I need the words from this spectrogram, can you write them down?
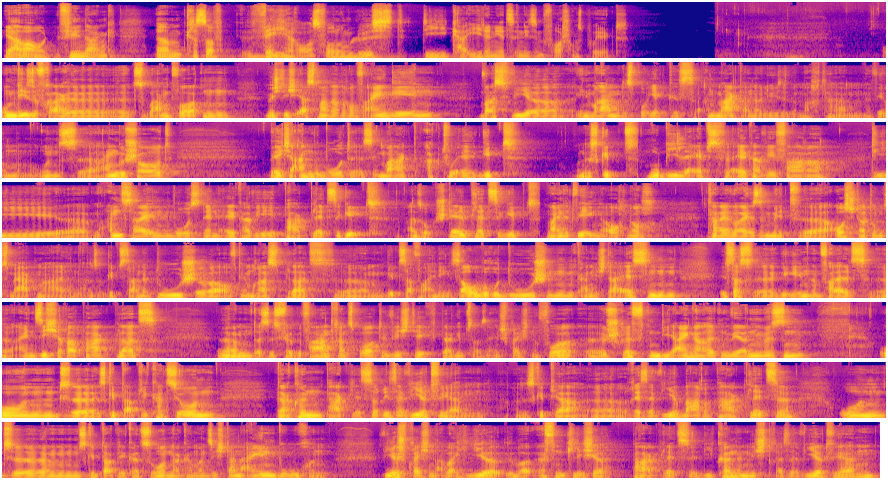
Ja, wow. Vielen Dank. Ähm, Christoph, welche Herausforderungen löst die KI denn jetzt in diesem Forschungsprojekt? Um diese Frage äh, zu beantworten, möchte ich erstmal darauf eingehen, was wir im Rahmen des Projektes an Marktanalyse gemacht haben. Wir haben uns äh, angeschaut, welche Angebote es im Markt aktuell gibt. Und es gibt mobile Apps für Lkw-Fahrer, die äh, anzeigen, wo es denn Lkw-Parkplätze gibt also Stellplätze gibt, meinetwegen auch noch teilweise mit äh, Ausstattungsmerkmalen. Also gibt es da eine Dusche auf dem Rastplatz, ähm, gibt es da vor allen Dingen saubere Duschen, kann ich da essen, ist das äh, gegebenenfalls äh, ein sicherer Parkplatz. Ähm, das ist für Gefahrentransporte wichtig, da gibt es also entsprechende Vorschriften, die eingehalten werden müssen. Und äh, es gibt Applikationen, da können Parkplätze reserviert werden. Also es gibt ja äh, reservierbare Parkplätze und ähm, es gibt Applikationen, da kann man sich dann einbuchen. Wir sprechen aber hier über öffentliche Parkplätze, die können nicht reserviert werden.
